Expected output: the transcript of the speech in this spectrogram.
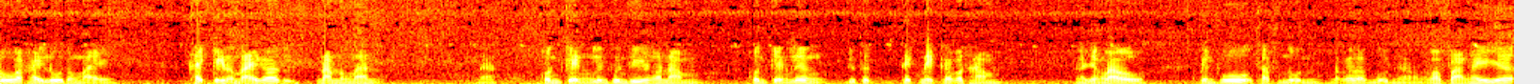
รู้ว่าใครรู้ตรงไหน ใครเก่งตรงไหนก็นำตรงนั้นนะคนเก่งเรื่องพื้นที่เขาก็นำคนเก่งเรื่องยุทธเทคนิคเขาก็ทำนะอย่างเราเป็นผู้สนับสนุนเราก็สนับสนุนเขามาฟังให้เยอะ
